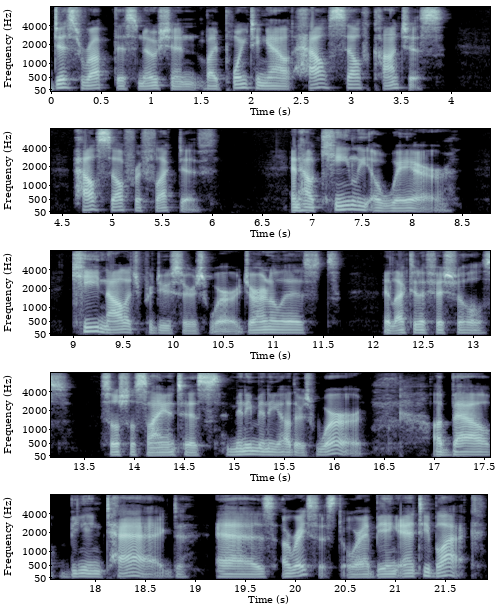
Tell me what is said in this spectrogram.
disrupt this notion by pointing out how self conscious, how self reflective, and how keenly aware key knowledge producers were journalists, elected officials, social scientists, many, many others were about being tagged as a racist or being anti black.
